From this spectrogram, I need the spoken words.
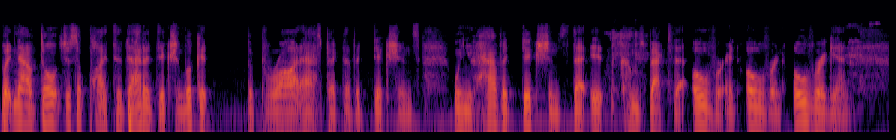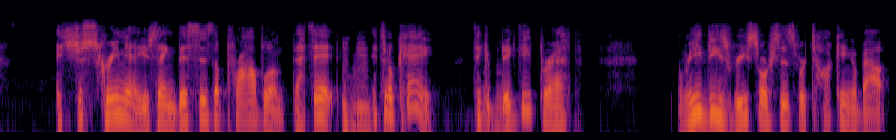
but now don't just apply to that addiction. Look at the broad aspect of addictions. When you have addictions, that it comes back to that over and over and over again. It's just screaming at you saying, This is the problem. That's it. Mhm. It's okay. Take a Mhm. big deep breath. Read these resources we're talking about.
